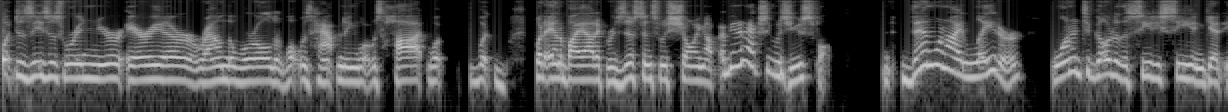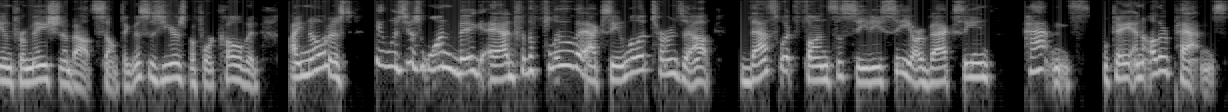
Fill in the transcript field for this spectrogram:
what diseases were in your area or around the world and what was happening, what was hot, what, what, what antibiotic resistance was showing up. I mean, it actually was useful. Then when I later wanted to go to the CDC and get information about something. This is years before COVID. I noticed it was just one big ad for the flu vaccine. Well, it turns out that's what funds the CDC, our vaccine patents, okay, and other patents.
